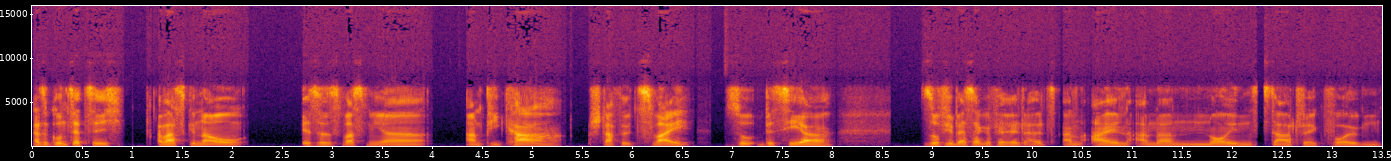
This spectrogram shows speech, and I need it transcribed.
Also grundsätzlich, was genau ist es, was mir an Picard Staffel 2 so bisher so viel besser gefällt als an allen anderen neuen Star Trek Folgen.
